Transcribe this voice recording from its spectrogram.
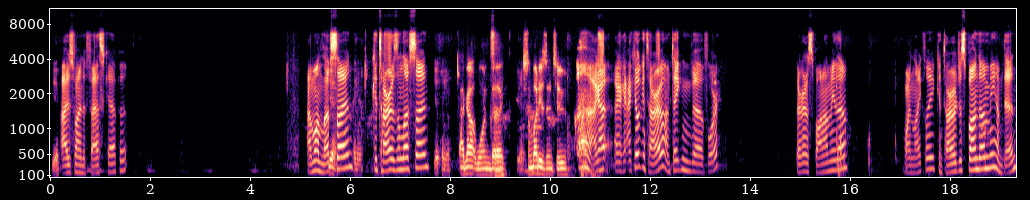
Yeah. I just wanted to fast cap it. I'm on left Yeah, side. I know. Kentaro's on left side. Yes, I know. I got one So- back. Yeah. Somebody's in two. I got. I, I killed Kentaro. I'm taking uh, four. They're gonna spawn on me though. More than likely, Kentaro just spawned on me. I'm dead.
